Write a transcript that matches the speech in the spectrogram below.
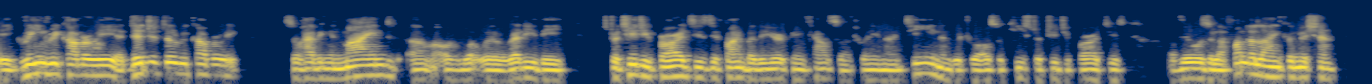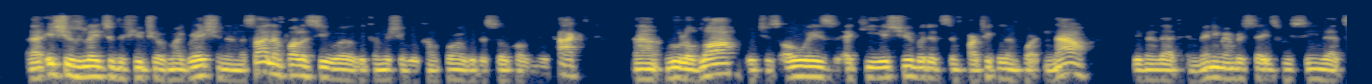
a green recovery, a digital recovery, so having in mind um, what were already the strategic priorities defined by the European Council in 2019 and which were also key strategic priorities of the Ursula von der Leyen Commission, uh, issues related to the future of migration and asylum policy, where the Commission will come forward with the so-called new pact, uh, rule of law, which is always a key issue, but it's in particular important now, given that in many member states we've seen that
